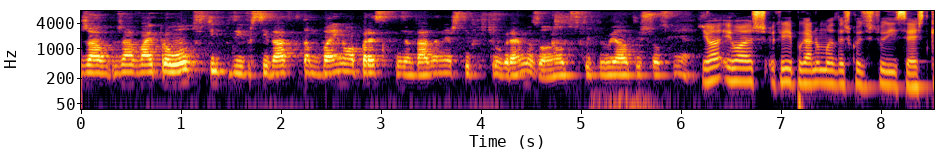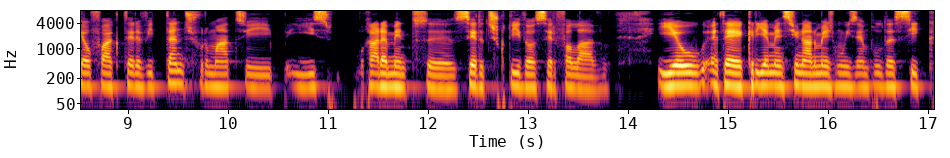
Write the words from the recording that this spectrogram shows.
já, já vai para outro tipo de diversidade que também não aparece representada neste tipo de programas ou noutros tipos de reality shows semelhantes. Eu, eu acho, eu queria pegar numa das coisas que tu disseste, que é o facto de ter havido tantos formatos e, e isso raramente ser discutido ou ser falado. E eu até queria mencionar mesmo o exemplo da SIC.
